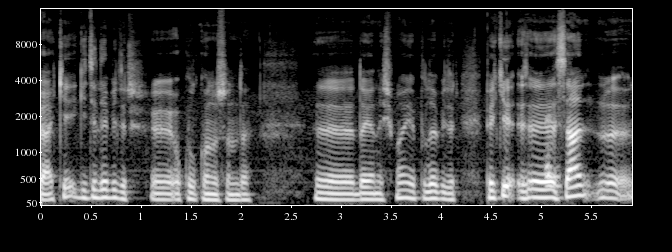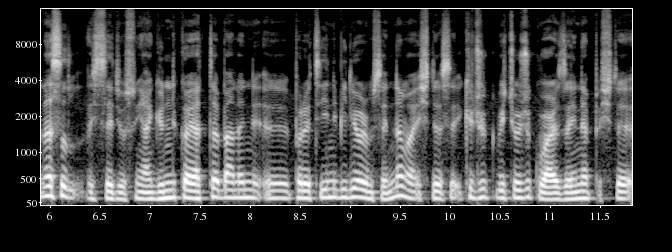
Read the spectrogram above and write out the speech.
belki gidilebilir e, okul konusunda dayanışma yapılabilir. Peki e, evet. sen e, nasıl hissediyorsun? Yani günlük hayatta ben hani e, pratiğini biliyorum senin ama işte küçük bir çocuk var Zeynep işte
